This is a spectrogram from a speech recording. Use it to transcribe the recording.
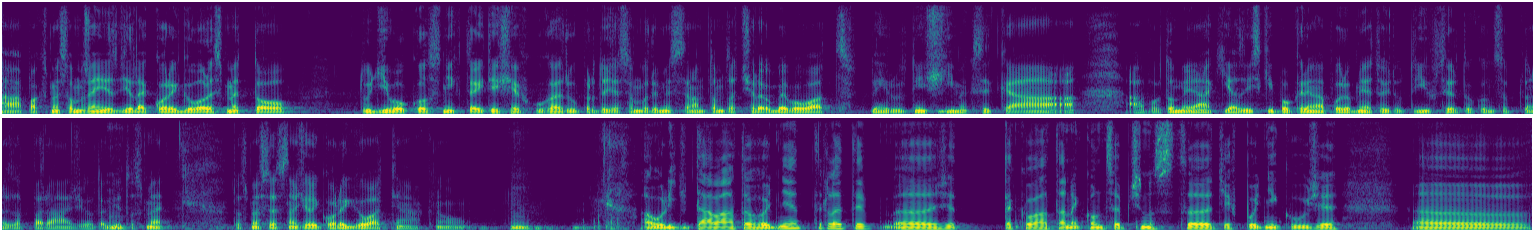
A pak jsme samozřejmě jezdili, korigovali jsme to, tu divokost některých těch šéf kuchařů, protože samozřejmě se nám tam začaly objevovat nejrůznější Mexika a, a potom i nějaký azijský pokrym a podobně, to i do té do konceptu nezapadá, že jo? takže hmm. to, jsme, to jsme se snažili korigovat nějak. No. Hmm. A ulítává to hodně tyhle ty, eh, že taková ta nekoncepčnost eh, těch podniků, že uh,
